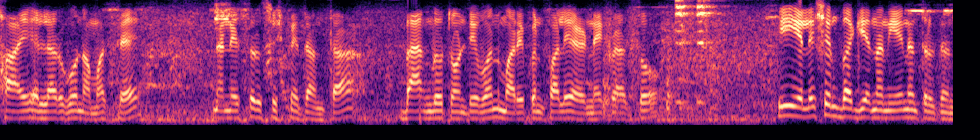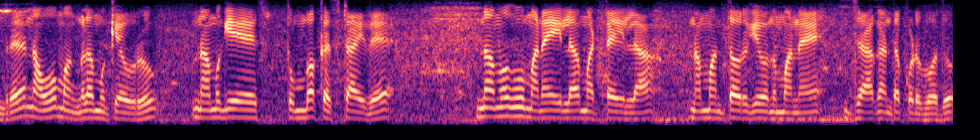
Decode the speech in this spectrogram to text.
ಹಾಯ್ ಎಲ್ಲರಿಗೂ ನಮಸ್ತೆ. ನನ್ನ ಹೆಸರು ಸುಷ್ಮಿತಾ ಅಂತ. ಬ್ಯಾಂಗ್ಳೂರ್ ಟ್ವೆಂಟಿ ಒನ್ ಮರಿಪನ್ಪಾಲಿ ಎರಡನೇ ಕ್ರಾಸು ಈ ಎಲೆಕ್ಷನ್ ಬಗ್ಗೆ ನಾನು ಏನಂತ ಹೇಳ್ತಂದರೆ ನಾವು ಮಂಗಳಮುಖಿಯವರು ನಮಗೆ ತುಂಬ ಕಷ್ಟ ಇದೆ. ನಮಗೂ ಮನೆ ಇಲ್ಲ ಮಟ್ಟ ಇಲ್ಲ. ನಮ್ಮಂಥವ್ರಿಗೆ ಒಂದು ಮನೆ, ಜಾಗ ಅಂತ ಕೊಡ್ಬೋದು.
